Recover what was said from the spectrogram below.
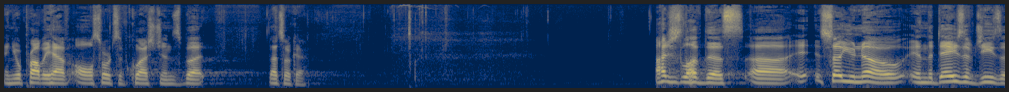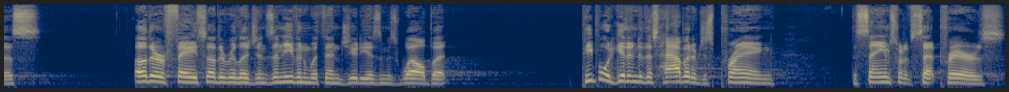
and you'll probably have all sorts of questions, but that's okay. I just love this. Uh, so you know, in the days of Jesus, other faiths, other religions, and even within Judaism as well, but people would get into this habit of just praying the same sort of set prayers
